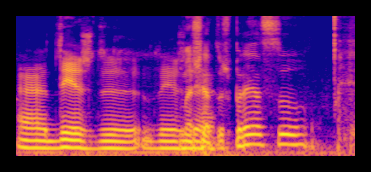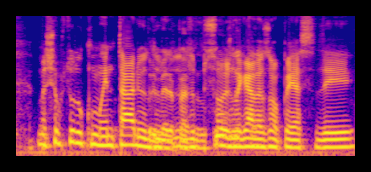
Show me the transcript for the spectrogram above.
uh, desde, desde. Manchete do Expresso. Mas, sobretudo, o comentário de, de pessoas ligadas ao PSD.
